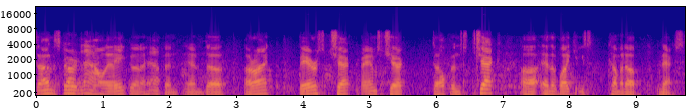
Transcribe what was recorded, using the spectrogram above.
time to start now, it ain't going to happen. And uh, all right, Bears check, Rams check, Dolphins check, and the Vikings coming up next.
